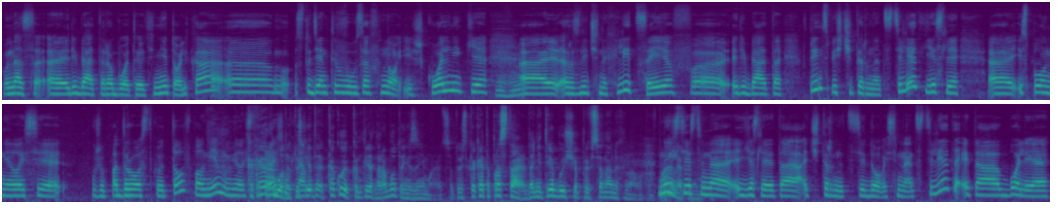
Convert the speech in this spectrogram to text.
У нас э, ребята работают не только э, студенты вузов, но и школьники, угу. э, различных лицеев э, ребята. В принципе, с 14 лет, если э, исполнилось уже подростку, то вполне мы милости Какая работа? То есть это, какой конкретно работой они занимаются? То есть какая-то простая, да, не требующая профессиональных навыков? Ну, естественно, если это от 14 до 18 лет, это более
